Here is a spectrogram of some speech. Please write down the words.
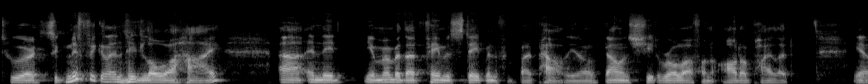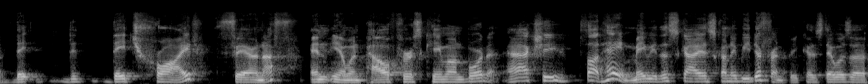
to a significantly lower high. Uh, and they, you remember that famous statement by Powell, you know, balance sheet roll off on autopilot. You know, they, they, they tried, fair enough. And, you know, when Powell first came on board, I actually thought, hey, maybe this guy is going to be different because there was a,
